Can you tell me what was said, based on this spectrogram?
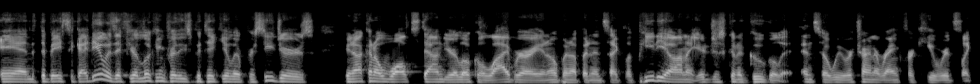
And the basic idea was if you're looking for these particular procedures, you're not going to waltz down to your local library and open up an encyclopedia on it. You're just going to Google it. And so we were trying to rank for keywords like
